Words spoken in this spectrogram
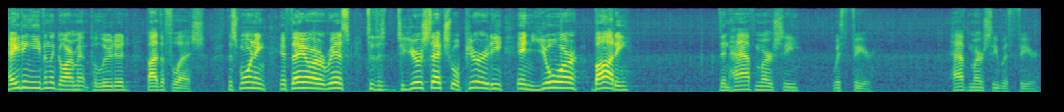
hating even the garment polluted by the flesh. This morning, if they are a risk to, the, to your sexual purity in your body, then have mercy with fear. Have mercy with fear.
